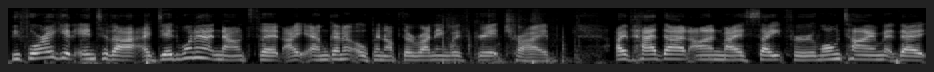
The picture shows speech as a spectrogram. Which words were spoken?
Before I get into that, I did want to announce that I am going to open up the Running with Grit tribe. I've had that on my site for a long time that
